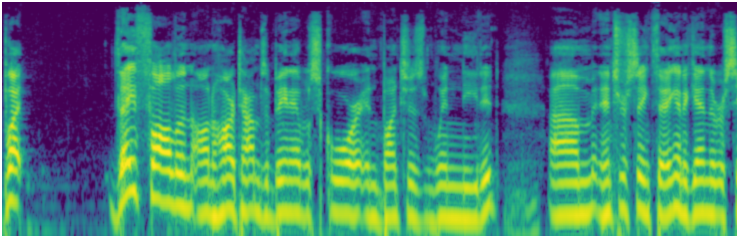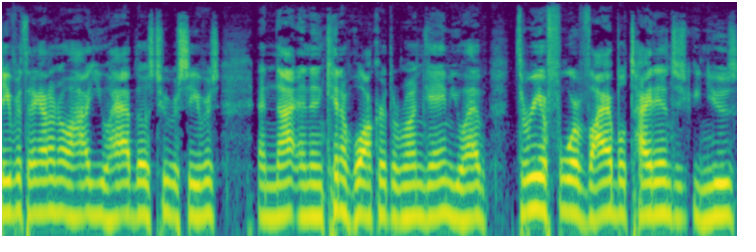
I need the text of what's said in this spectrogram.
but they've fallen on hard times of being able to score in bunches when needed. Um, an interesting thing, and again, the receiver thing. I don't know how you have those two receivers and not, and then Kenneth Walker at the run game. You have three or four viable tight ends that you can use.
